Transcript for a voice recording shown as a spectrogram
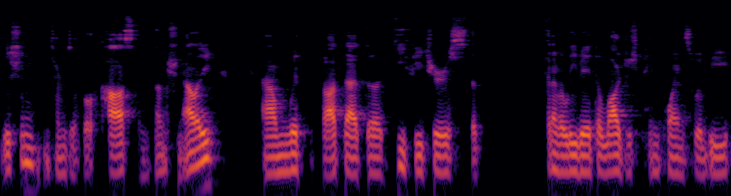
solution in terms of both cost and functionality, um, with the thought that the key features that kind of alleviate the largest pain points would be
